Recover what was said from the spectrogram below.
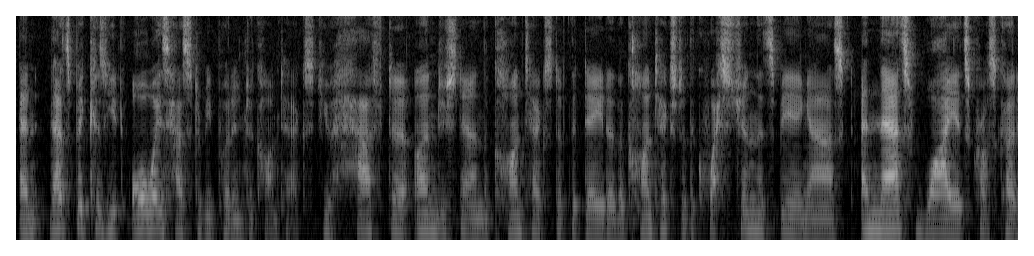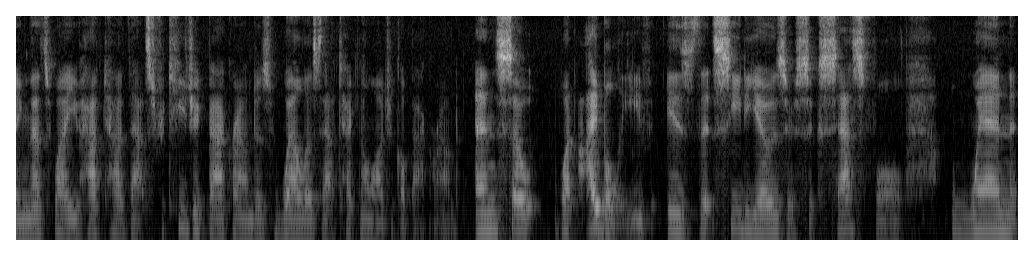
And that's because it always has to be put into context. You have to understand the context of the data, the context of the question that's being asked, and that's why it's cross cutting. That's why you have to have that strategic background as well as that technological background. And so what I believe is that CDOs are successful when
